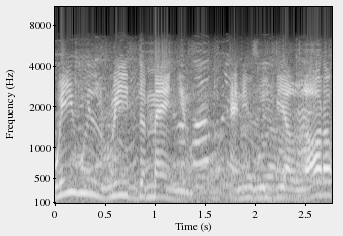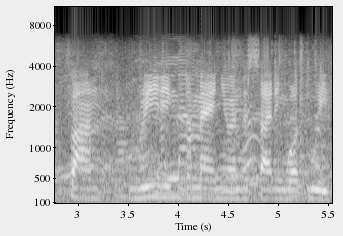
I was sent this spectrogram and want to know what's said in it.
we will read the menu, and it will be a lot of fun reading the menu and deciding what to eat.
